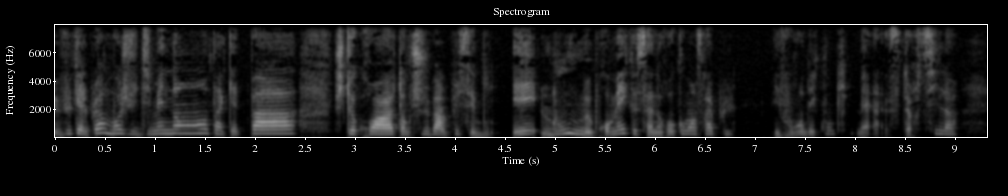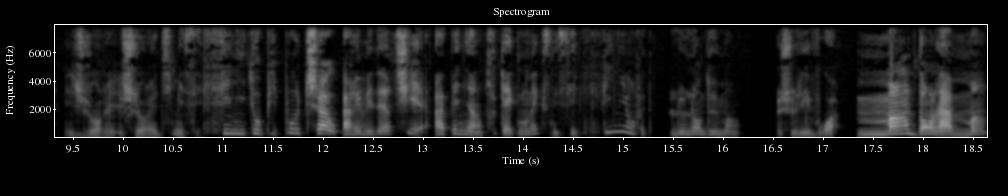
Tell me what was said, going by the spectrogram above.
Vu qu'elle pleure, moi, je lui dis Mais non, t'inquiète pas, je te crois, tant que tu lui parles plus, c'est bon. Et Lou me promet que ça ne recommencera plus. Mais vous vous rendez compte Mais à cette heure-ci, là, mais je l'aurais dit, mais c'est finito pipo, ciao, arrivederci. À peine il y a un truc avec mon ex, mais c'est fini en fait. Le lendemain, je les vois main dans la main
